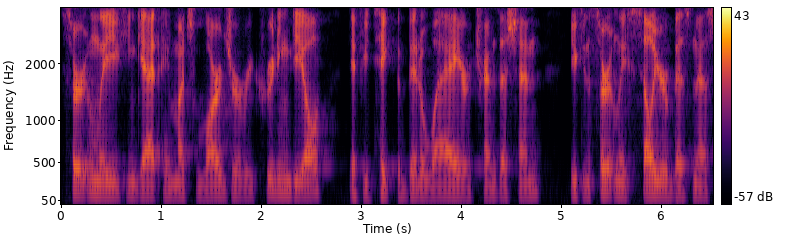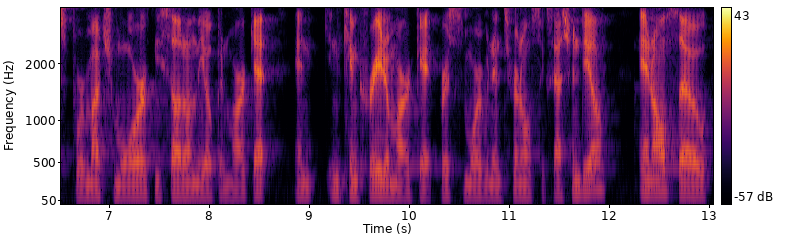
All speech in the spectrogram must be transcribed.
Certainly, you can get a much larger recruiting deal if you take the bid away or transition. You can certainly sell your business for much more if you sell it on the open market and, and can create a market versus more of an internal succession deal. And also,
